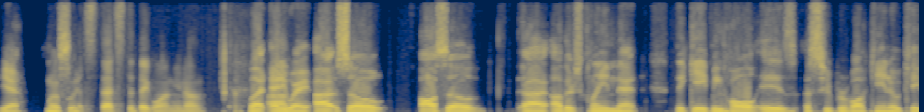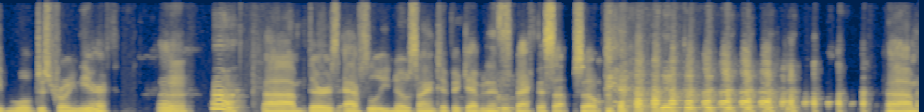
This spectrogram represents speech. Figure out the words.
yeah mostly. That's that's the big one, you know. But Um, anyway, uh, so also uh, others claim that the gaping hole is a super volcano capable of destroying the Earth. Hmm. huh. Um, there's absolutely no scientific evidence to back this up. So um,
